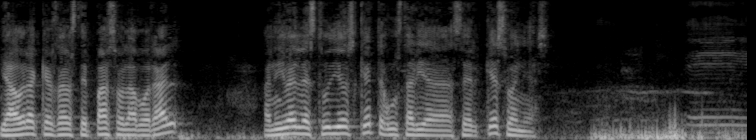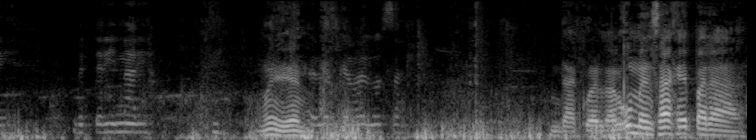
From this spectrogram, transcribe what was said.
Y ahora que has dado este paso laboral, a nivel de estudios, ¿qué te gustaría hacer? ¿Qué sueñas? Eh, veterinaria. Muy bien. Es lo que me gusta. De acuerdo. ¿Algún mensaje para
